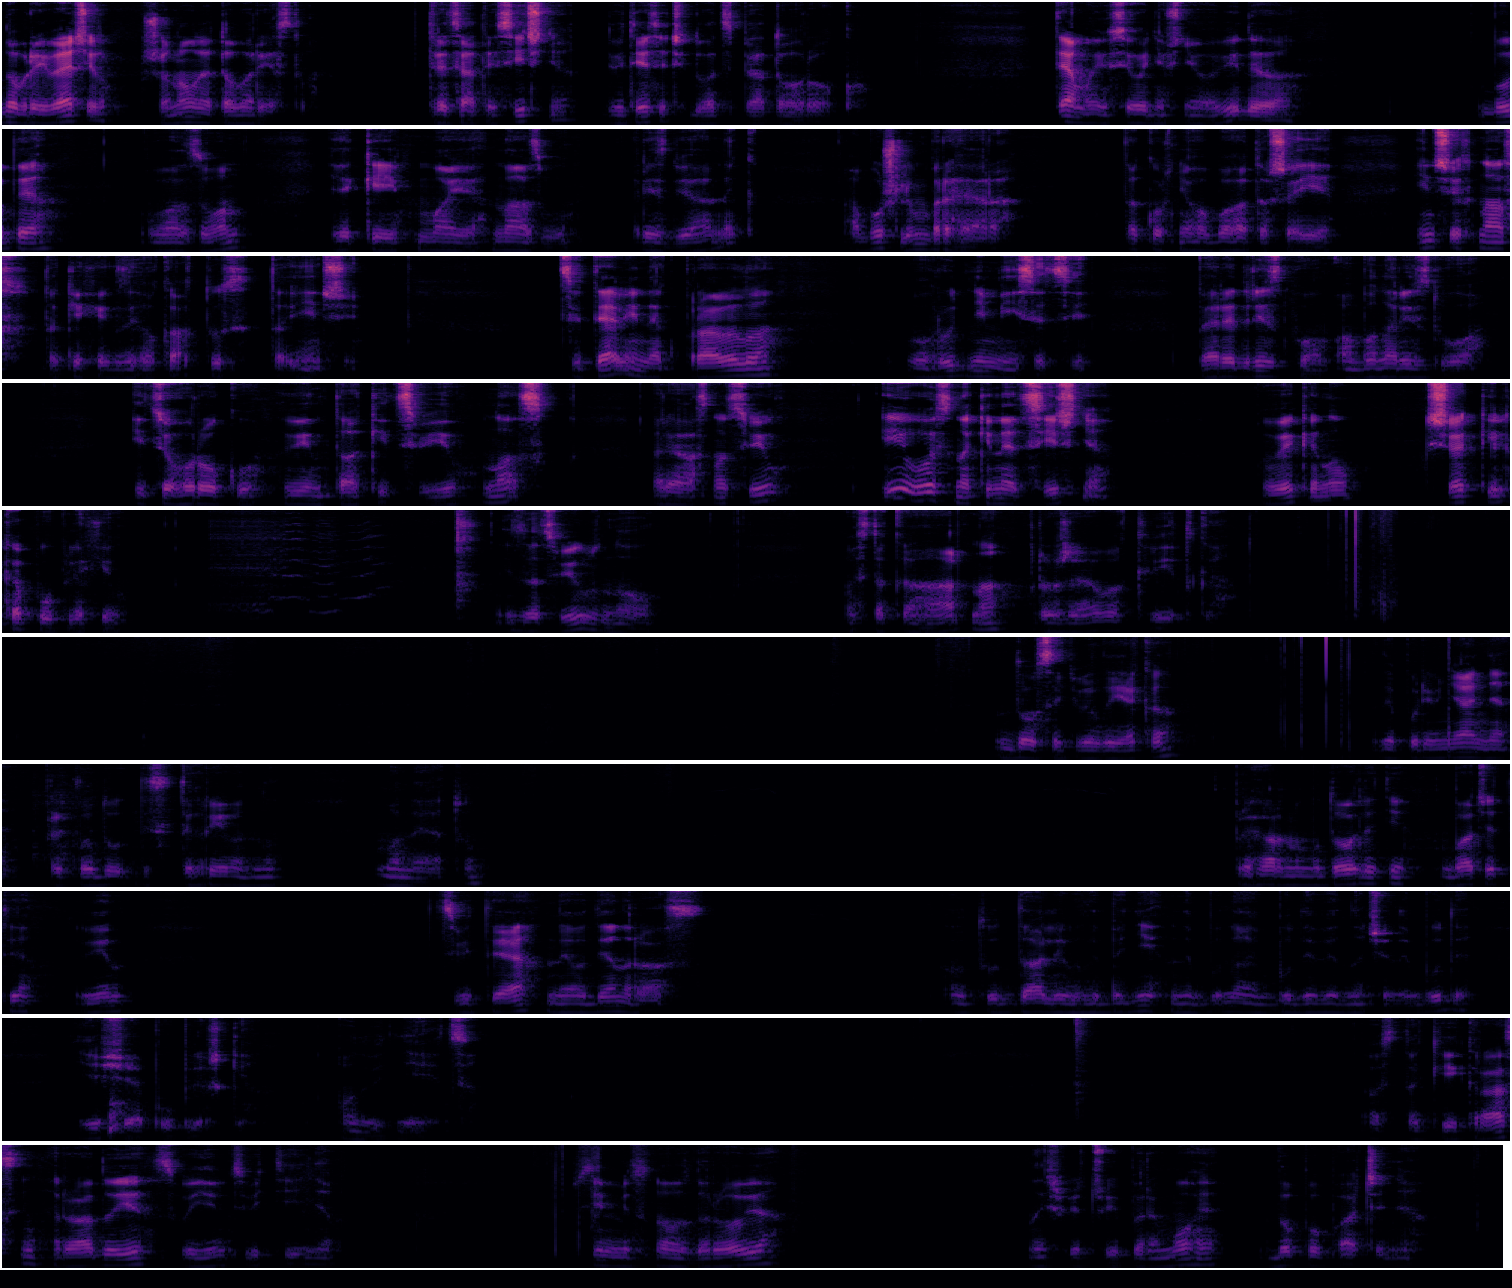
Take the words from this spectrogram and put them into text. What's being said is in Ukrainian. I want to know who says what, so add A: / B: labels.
A: Добрий вечір, шановне товариство. 30 січня 2025 року. Темою сьогоднішнього відео буде вазон, який має назву Різдвяник або Шлюмбергера. Також в нього багато ще є інших назв, таких як зигокактус та інші. Цвіте він, як правило, в грудні місяці перед Різдвом або на Різдво. І цього року він так і цвів у нас, рясно цвів. І ось на кінець січня викинув ще кілька пупляхів. І зацвів знову. Ось така гарна рожева квітка. Досить велика. Для порівняння прикладу 10 гривенну монету. При гарному догляді, бачите, він цвіте не один раз. Отут далі в глибині не знаю, буде видно чи не буде. Є ще пупляшки. Ось такий красень радує своїм цвітінням. Всім міцного здоров'я, найшвидшої перемоги. До побачення!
